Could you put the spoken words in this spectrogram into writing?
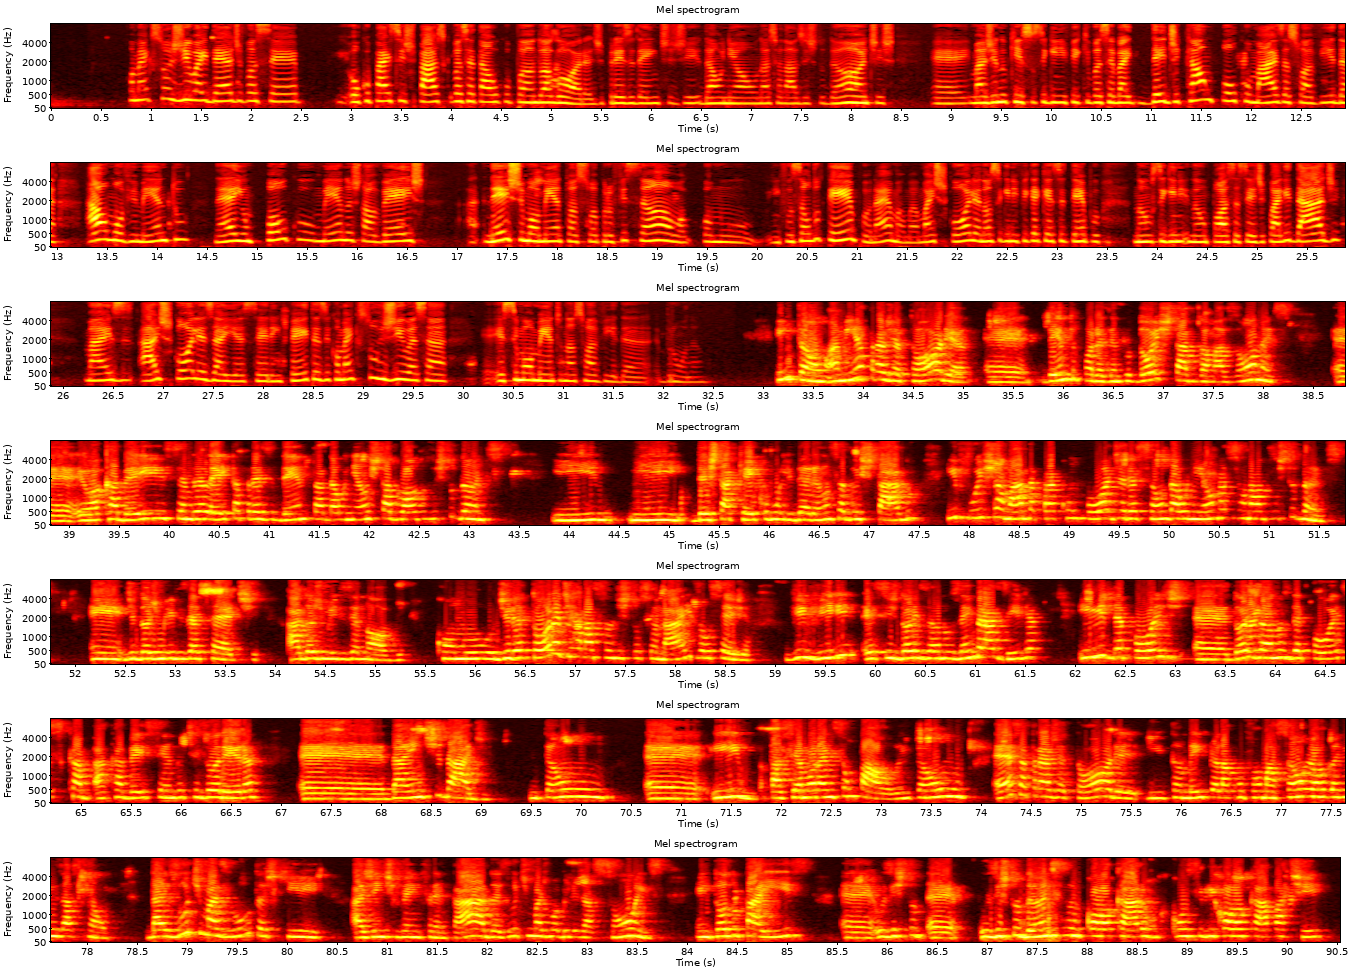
Como é que surgiu a ideia de você ocupar esse espaço que você está ocupando agora, de presidente de, da União Nacional dos Estudantes? É, imagino que isso signifique que você vai dedicar um pouco mais a sua vida ao movimento, né? E um pouco menos, talvez, neste momento, a sua profissão, como em função do tempo, né? Uma, uma escolha não significa que esse tempo não, não possa ser de qualidade, mas há escolhas aí a serem feitas. E como é que surgiu essa, esse momento na sua vida, Bruna? Então, a minha trajetória, é, dentro, por exemplo, do estado do Amazonas, é, eu acabei sendo eleita presidenta da União Estadual dos Estudantes e me destaquei como liderança do Estado e fui chamada para compor a direção da União Nacional dos Estudantes de 2017 a 2019 como diretora de relações institucionais, ou seja, vivi esses dois anos em Brasília e depois, é, dois anos depois, acabei sendo tesoureira é, da entidade. Então, é, e passei a morar em São Paulo. Então, essa trajetória e também pela conformação e organização das últimas lutas que a gente vem enfrentando, as últimas mobilizações em todo o país, é, os, estu é, os, estudantes colocaram, consegui colocar a partir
